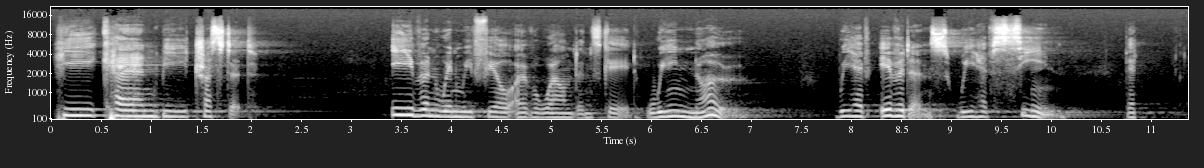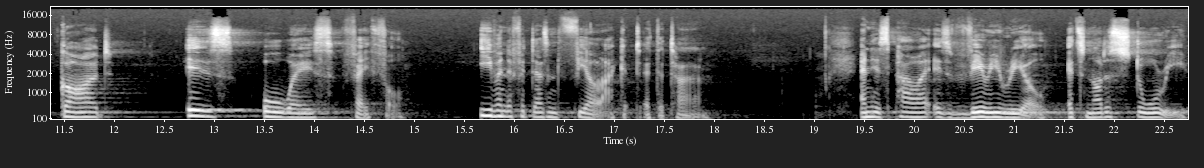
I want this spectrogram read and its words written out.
He can be trusted. Even when we feel overwhelmed and scared, we know, we have evidence, we have seen that God is always faithful, even if it doesn't feel like it at the time. And his power is very real. It's not a story.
